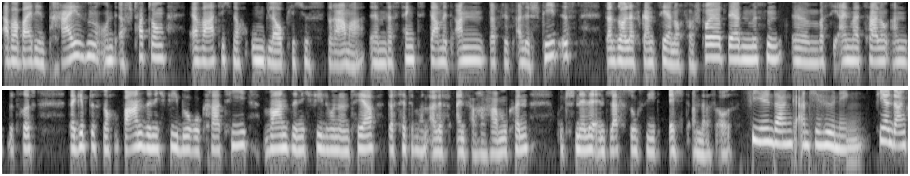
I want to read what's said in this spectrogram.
Aber bei den Preisen und Erstattung erwarte ich noch unglaubliches Drama. Ähm, das fängt damit an, dass jetzt alles spät ist. Dann soll das Ganze ja noch versteuert werden müssen, ähm, was die Einmalzahlung anbetrifft. Da gibt es noch wahnsinnig viel Bürokratie, wahnsinnig viel hin und her. Das hätte man alles einfacher haben können. Und schnelle Entlastung sieht echt anders aus. Vielen Dank, Antje Höning. Vielen Dank.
